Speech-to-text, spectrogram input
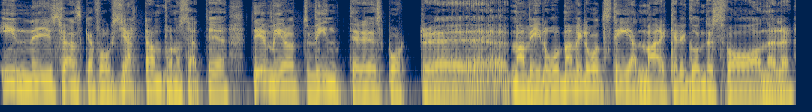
inne i svenska folks hjärtan på något sätt. Det, det är mer åt vintersport eh, man vill åt. Man vill åt Stenmark eller Gunde Svan eller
